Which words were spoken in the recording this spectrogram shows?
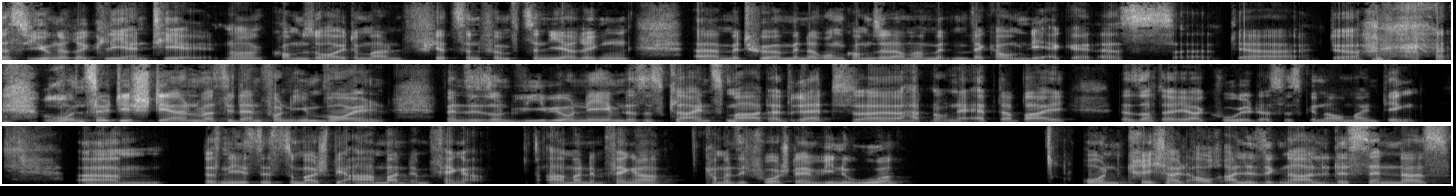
das jüngere Klientel. Ne? Kommen Sie heute mal einen 14-, 15-Jährigen äh, mit Hörminderung, kommen Sie da mal mit einem Wecker um die Ecke. Das, äh, der, der runzelt die Stirn, was Sie dann von ihm wollen. Wenn Sie so ein Video nehmen, das ist klein, smart, adrett, äh, hat noch eine App dabei, da sagt er, ja cool, das ist genau mein Ding. Ähm, das nächste ist zum Beispiel Armbandempfänger. Armbandempfänger kann man sich vorstellen wie eine Uhr und kriegt halt auch alle Signale des Senders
